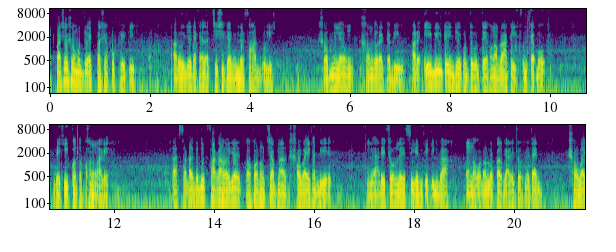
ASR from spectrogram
এক পাশে সমুদ্র, এক পাশে প্রকৃতি। আর ওই যে দেখা যাচ্ছে সীতাকুণ্ডের পাহাড়গুলি সব মিলে সুন্দর একটা ভিউ আর এই ভিউটা এনজয় করতে করতে এখন আমরা আকিলপুর যাব। দেখি কতক্ষণ লাগে। রাস্তাটা যদি ফাঁকা হয়ে যায়, তখন হচ্ছে আপনার সবাই এখান দিয়ে গাড়ি চললে সিএনজি কিংবা অন্য কোনো লোকাল গাড়ি চললে দেন সবাই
